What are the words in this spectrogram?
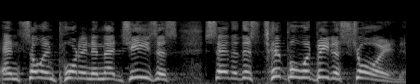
and so important and that Jesus said that this temple would be destroyed.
